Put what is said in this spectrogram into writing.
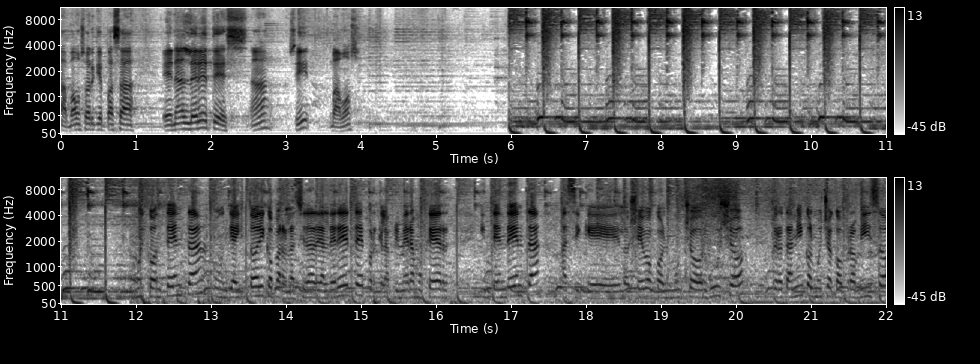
Vamos a ver qué pasa en Alderetes. ¿ah? ¿Sí? Vamos. Muy contenta, un día histórico para la ciudad de Alderete, porque la primera mujer intendenta, así que lo llevo con mucho orgullo, pero también con mucho compromiso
